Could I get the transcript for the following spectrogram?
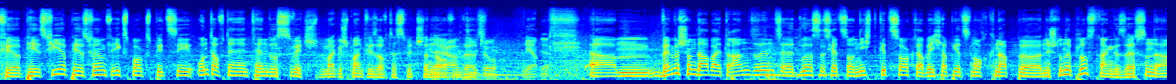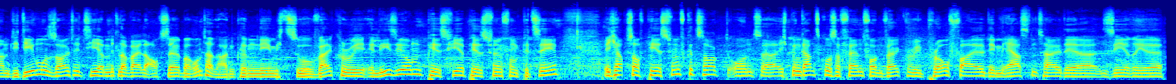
Für PS4, PS5, Xbox, PC und auf der Nintendo Switch. Mal gespannt, wie es auf der Switch dann Ja, laufen wird. Tito. Ja. Ähm, wenn wir schon dabei dran sind, äh, du hast es jetzt noch nicht gezockt, aber ich habe jetzt noch knapp äh, eine Stunde plus dran gesessen. Ähm, die Demo solltet ihr mittlerweile auch selber runterladen können, nämlich zu Valkyrie Elysium, PS4, PS5 und PC. Ich habe es auf PS5 gezockt und äh, ich bin ganz großer Fan von Valkyrie Profile, dem ersten Teil der Serie,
